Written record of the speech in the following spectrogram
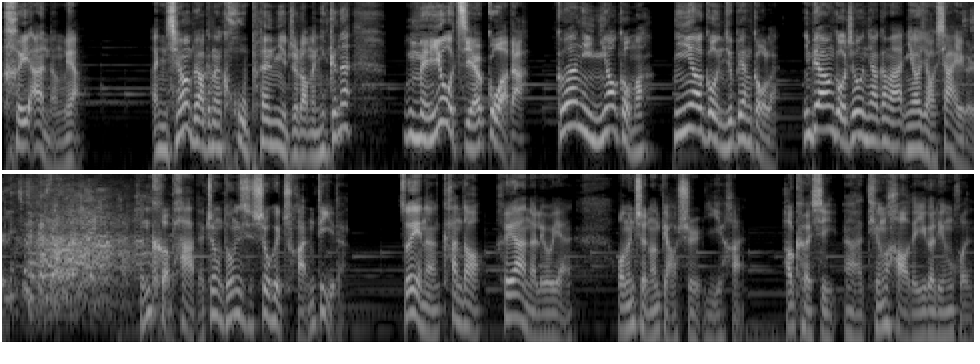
黑暗能量啊，你千万不要跟他互喷，你知道吗？你跟他没有结果的。哥，你你要狗吗？你要狗你就变狗了，你变完狗之后你要干嘛？你要咬下一个人。很可怕的，这种东西是会传递的，所以呢，看到黑暗的留言，我们只能表示遗憾，好可惜啊，挺好的一个灵魂，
